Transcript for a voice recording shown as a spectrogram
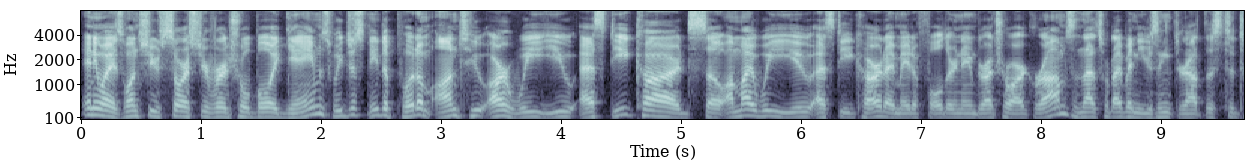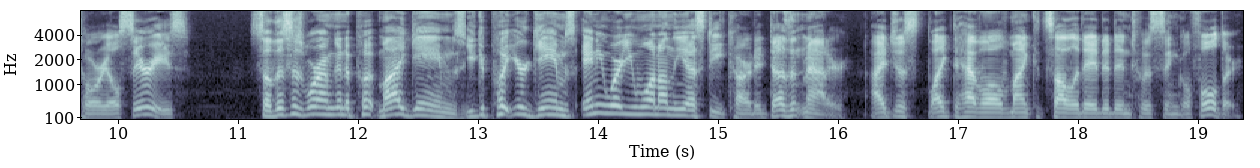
Anyways, once you've sourced your Virtual Boy games, we just need to put them onto our Wii U SD card. So on my Wii U SD card, I made a folder named RetroArch ROMs, and that's what I've been using throughout this tutorial series. So this is where I'm going to put my games. You can put your games anywhere you want on the SD card. It doesn't matter. I just like to have all of mine consolidated into a single folder.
